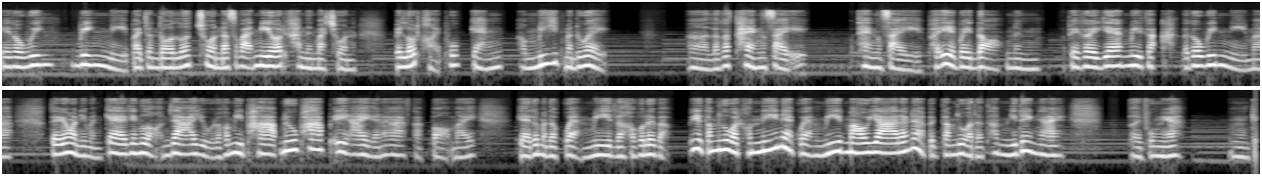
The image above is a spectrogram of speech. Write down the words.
แกก็วิ่งวิ่งหนีไปจนโดนรถชนนะสวัสดมีรถคันหนึ่งมาชน เป็นรถหอยพวกแก๊งเอามีดมาด้วยอ่าแล้วก็แทงใส่ แทงใส่พระเอกไปดอกหนึ่งเพเคยแย่งมีดก็อัดแล้วก็วิ่งหนีมา แต่ในวันนี้เหมือนแกยังหลอนยาอยู่แล้วก็มีภาพดูภาพ AI กันนะคะตัดต่อไหมแกก็เหมือนแกว่งมีดแล้วเขาก็เลยแบบพี่ตำรวจคนนี้เนี่ยแกว่งมีดเมายาแล้วเนี่ยเป็นตำรวจแล้วทำนี้ได้ไง อะไรพวกเนี้ยอืมแก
